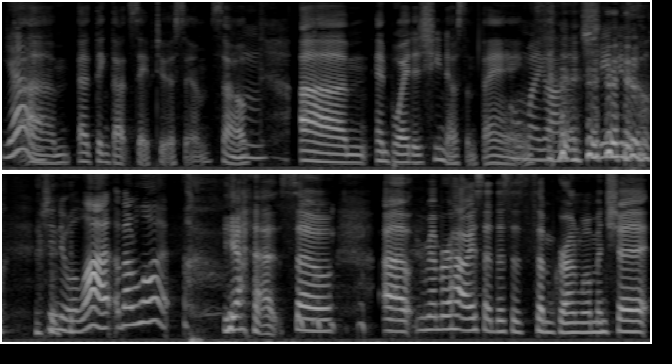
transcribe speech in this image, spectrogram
yeah um i think that's safe to assume so mm-hmm. um and boy did she know some things oh my god she knew she knew a lot about a lot yeah so uh remember how i said this is some grown woman shit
